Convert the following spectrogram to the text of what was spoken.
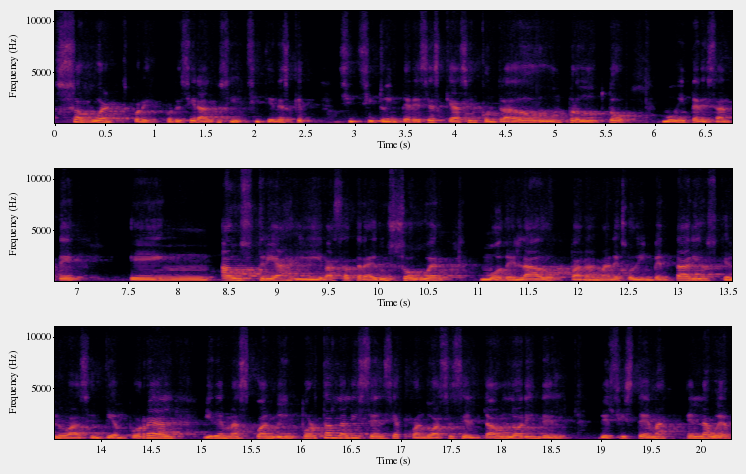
software, por, decir algo, si, tienes que, si, tu interés es que has encontrado un producto muy interesante en Austria y vas a traer un software modelado para el manejo de inventarios que lo hace en tiempo real y demás, cuando importas la licencia, cuando haces el downloading del sistema en la web,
